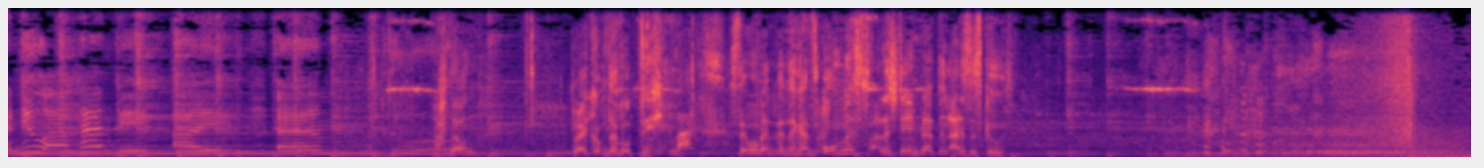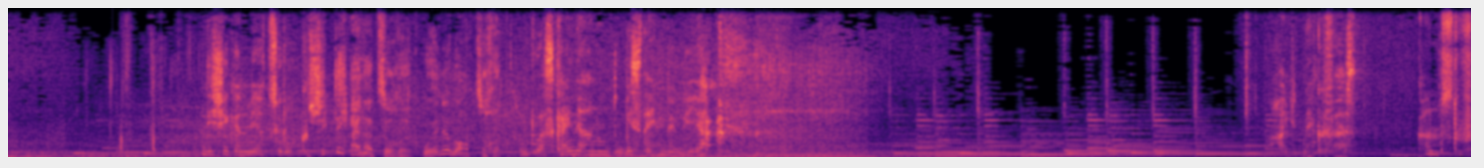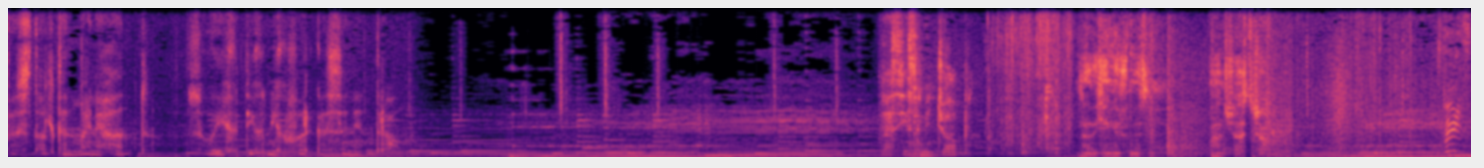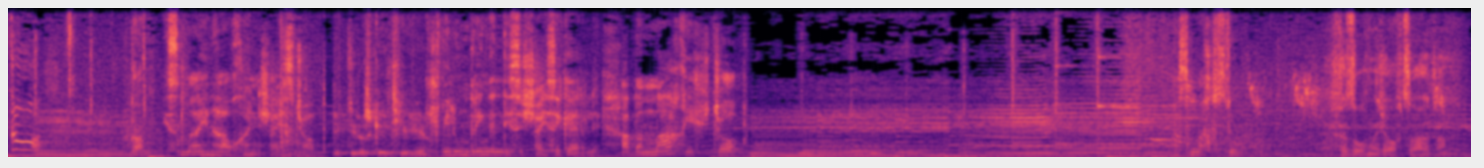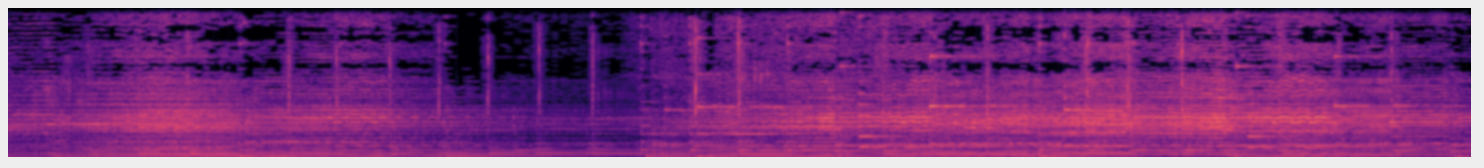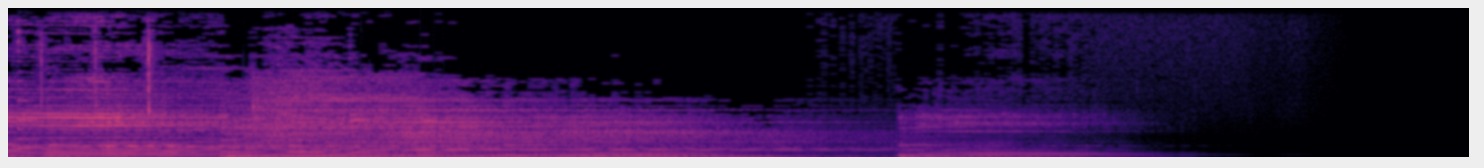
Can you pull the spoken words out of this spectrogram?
When you are happy, I am too. Achtung! Gleich kommt der Wuppdich. Was? Das ist der Moment, wenn du ganz oben bist, alles stehen bleibt und alles ist gut. Die schicken mir zurück. Schick dich keiner zurück. Wohin überhaupt zurück? Und du hast keine Ahnung, du bist ein Baby. Ja. Kannst du festhalten meine Hand, so ich dich nicht vergessen im Traum? Was ist mit Job? Na, hab ich hingeschmissen. War ein Scheißjob. Willst du? Komm. Ist meiner auch ein Scheißjob? Leg dir das Geld hierher. Ich will umbringen diese scheiße Kerle, aber mach ich Job. Was machst du? Ich versuche mich aufzuhalten. Amen.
